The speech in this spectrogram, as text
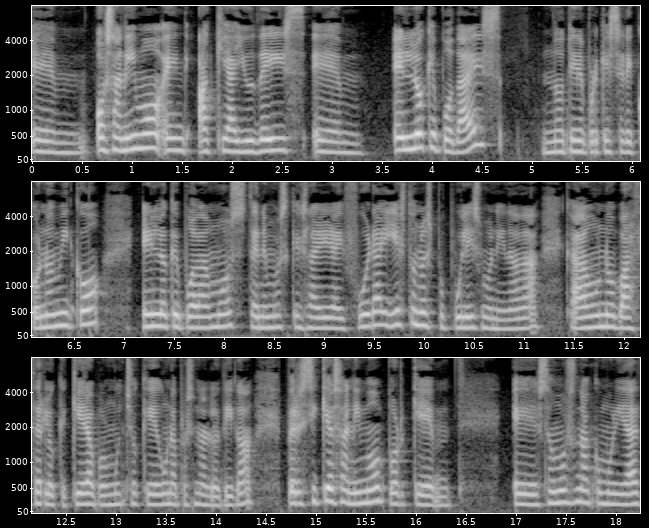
Em, os animo a que ayudéis em, en lo que podáis. No tiene por qué ser económico. En lo que podamos tenemos que salir ahí fuera. Y esto no es populismo ni nada. Cada uno va a hacer lo que quiera por mucho que una persona lo diga. Pero sí que os animo porque eh, somos una comunidad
